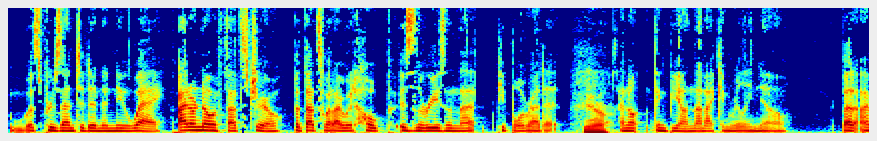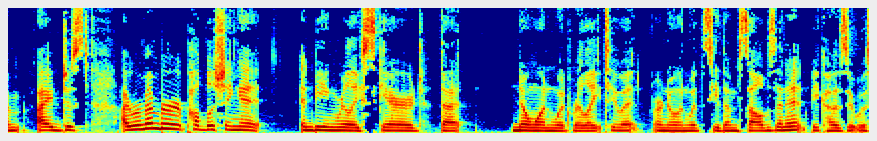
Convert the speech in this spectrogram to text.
was presented in a new way. I don't know if that's true, but that's what I would hope is the reason that people read it. Yeah. I don't think beyond that I can really know. But I'm I just I remember publishing it and being really scared that no one would relate to it or no one would see themselves in it because it was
